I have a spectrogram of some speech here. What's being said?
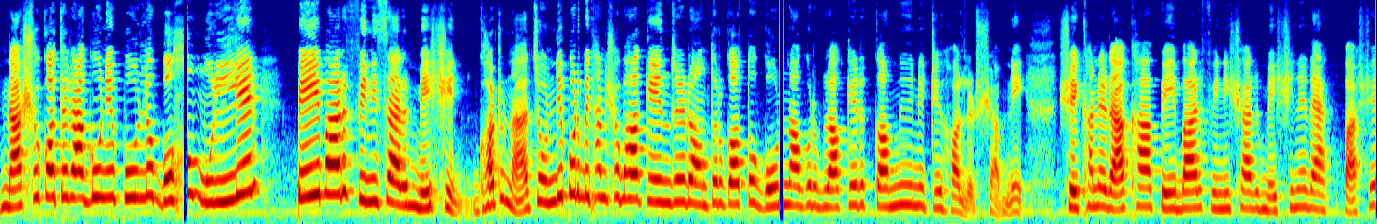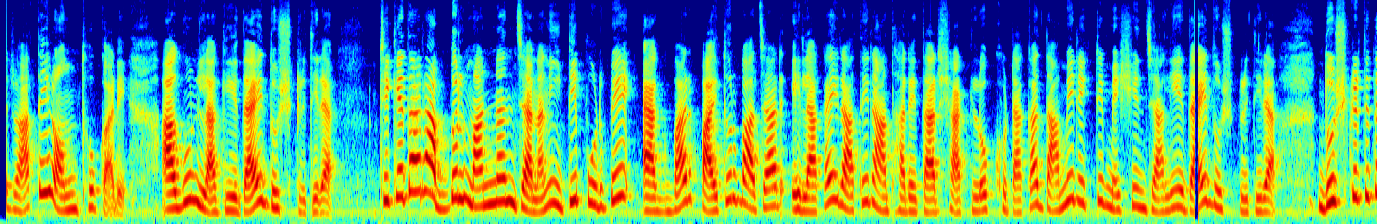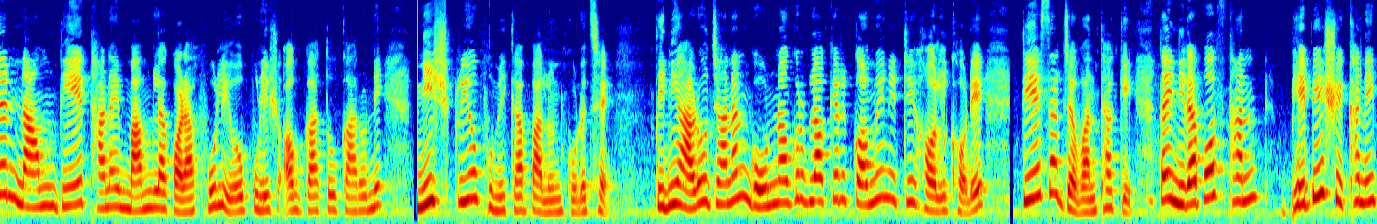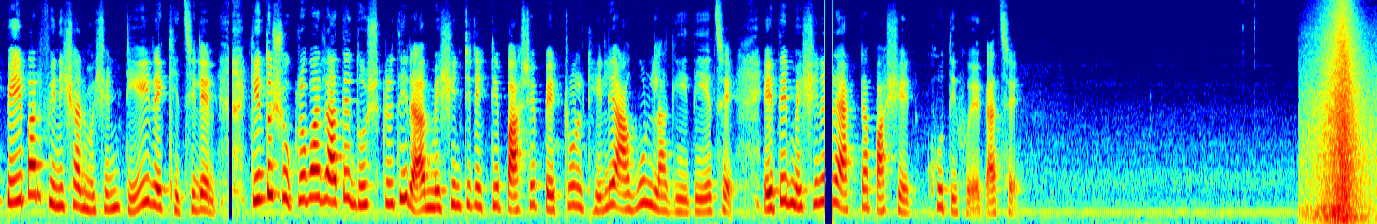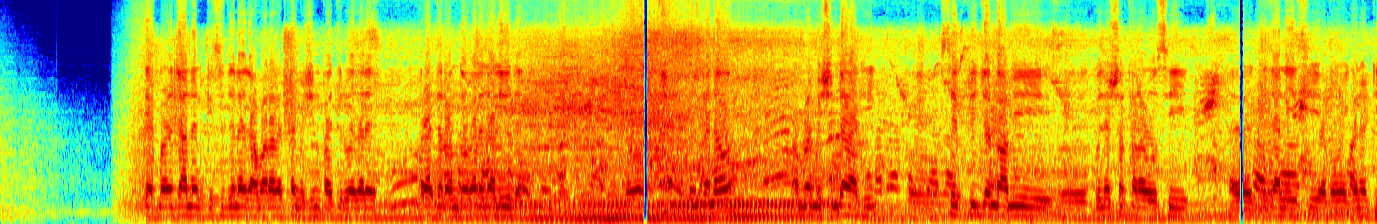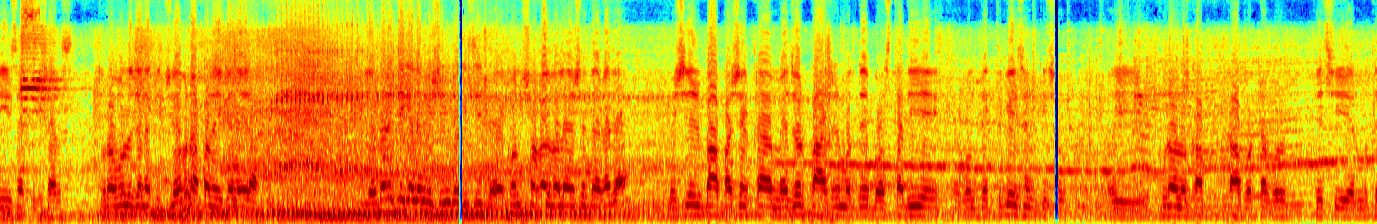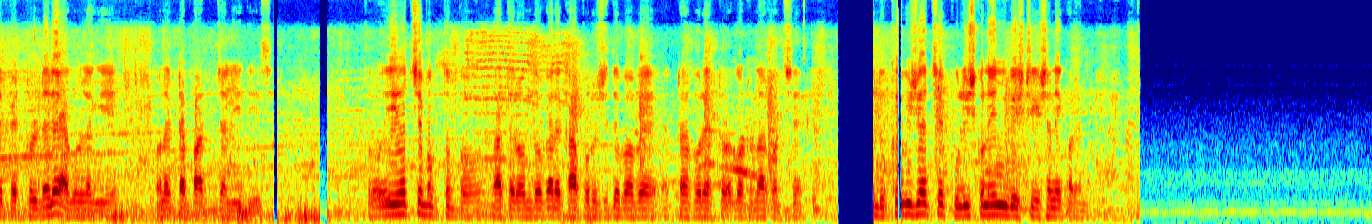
নাশকতার আগুনে পূর্ণ বহু মূল্যের পেইবার ফিনিশার মেশিন। ঘটনা চণ্ডীপুর বিধানসভা কেন্দ্রের অন্তর্গত গৌরনগর ব্লকের কমিউনিটি হলের সামনে। সেখানে রাখা পেইবার ফিনিশার মেশিনের এক পাশে রাতের অন্ধকারে আগুন লাগিয়ে দেয় দুষ্কৃতীরা। ঠিকাদার আব্দুল মান্নান জানান, ইতিপূর্বে একবার পাইতুর বাজার এলাকায় রাতের আধারে তার ষাট লক্ষ টাকা দামের একটি মেশিন জ্বালিয়ে দেয় দুষ্কৃতীরা। দুষ্কৃতীদের নাম দিয়ে থানায় মামলা করা হলেও পুলিশ অজ্ঞাত কারণে নিষ্ক্রিয় ভূমিকা পালন করেছে। তিনি আরও জানান, গৌরনগর ব্লকের কমিউনিটি হল ঘরে টিএসআর জওয়ান থাকে, তাই নিরাপদ স্থান ভেবে সেখানে পেপার ফিনিশার মেশিনটি রেখেছিলেন। কিন্তু শুক্রবার রাতে দুষ্কৃতীরা মেশিনটির একটি পাশে পেট্রোল ঢেলে আগুন লাগিয়ে দিয়েছে। এতে মেশিনের একটা পাশের ক্ষতি হয়ে গেছে। আপনারা জানেন, কিছুদিন আগে আমার একটা মেশিন পাইতুর বাজারে রাতের অন্ধকারে জ্বালিয়ে দেয়। তো আমরা মেশিনটা রাখি। সেফটির জন্য আমি কৈলাসর থানা ওসি জানিয়েছি এবং এখানে টিএসআর তোরা বলো যে না, কিছু হবে না? আপনারা এখানে রাখুন। যথারীতি এখানে মেশিন রেখেছি এখন সকালবেলা এসে দেখা যায় মেশিনের বা পাশে একটা মেজর পার্টের মধ্যে বস্তা দিয়ে এবং দেখতে পেয়েছেন কিছু ওই পুরানো কাপ, কাপড় টাপড় পেঁচিয়ে এর মধ্যে পেট্রোল ঢেলে আগুন লাগিয়ে অনেকটা পার্ট জ্বালিয়ে দিয়েছে। তো এই হচ্ছে বক্তব্য। রাতের অন্ধকারে কাপড় কাপুরুষিতভাবে একটার পর একটা ঘটনা ঘটছে। দুঃখের বিষয় হচ্ছে পুলিশ কোনো ইনভেস্টিগেশনই করে না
